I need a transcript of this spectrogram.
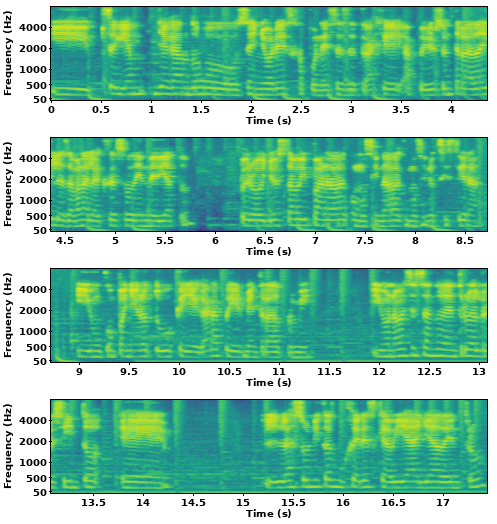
y seguían llegando señores japoneses de traje a pedir su entrada y les daban el acceso de inmediato. Pero yo estaba ahí parada como si nada, como si no existiera. Y un compañero tuvo que llegar a pedir mi entrada por mí. Y una vez estando dentro del recinto, eh, las únicas mujeres que había allá adentro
